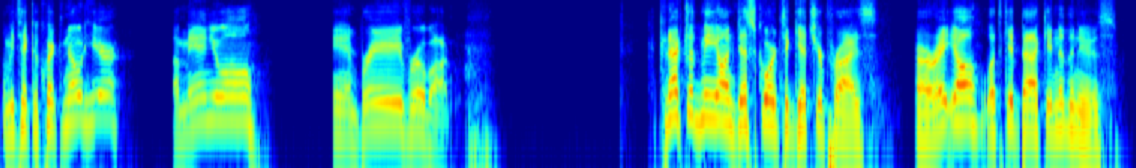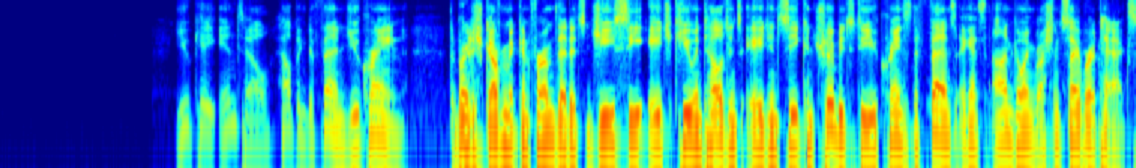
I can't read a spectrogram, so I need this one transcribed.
Let me take a quick note here. Emmanuel and Brave Robot. Connect with me on Discord to get your prize. All right, y'all. Let's get back into the news. UK Intel helping defend Ukraine. The British government confirmed that its GCHQ intelligence agency contributes to Ukraine's defense against ongoing Russian cyber attacks.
